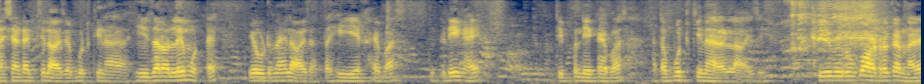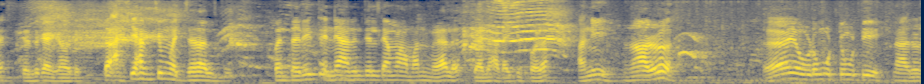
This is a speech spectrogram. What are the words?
तशा टाईपची लावायचे बुटकी नारळ ही जरा लय मोठं आहे. एवढं नाही लावायचं. आता ही एक आहे बास. तिकडे एक आहे. ती पण एक आहे बास. आता बुटकी नारळ लावायची. ते रोप ऑर्डर करणार आहे. त्याचं काय काय होते तर अशी आमची मज्जा झाली होती. पण तरी त्यांनी आणून दिलं त्यामुळे आम्हाला मिळालं त्या झाडाची फळं. आणि नारळ. ए, एवढं मोठी मोठी नारळ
